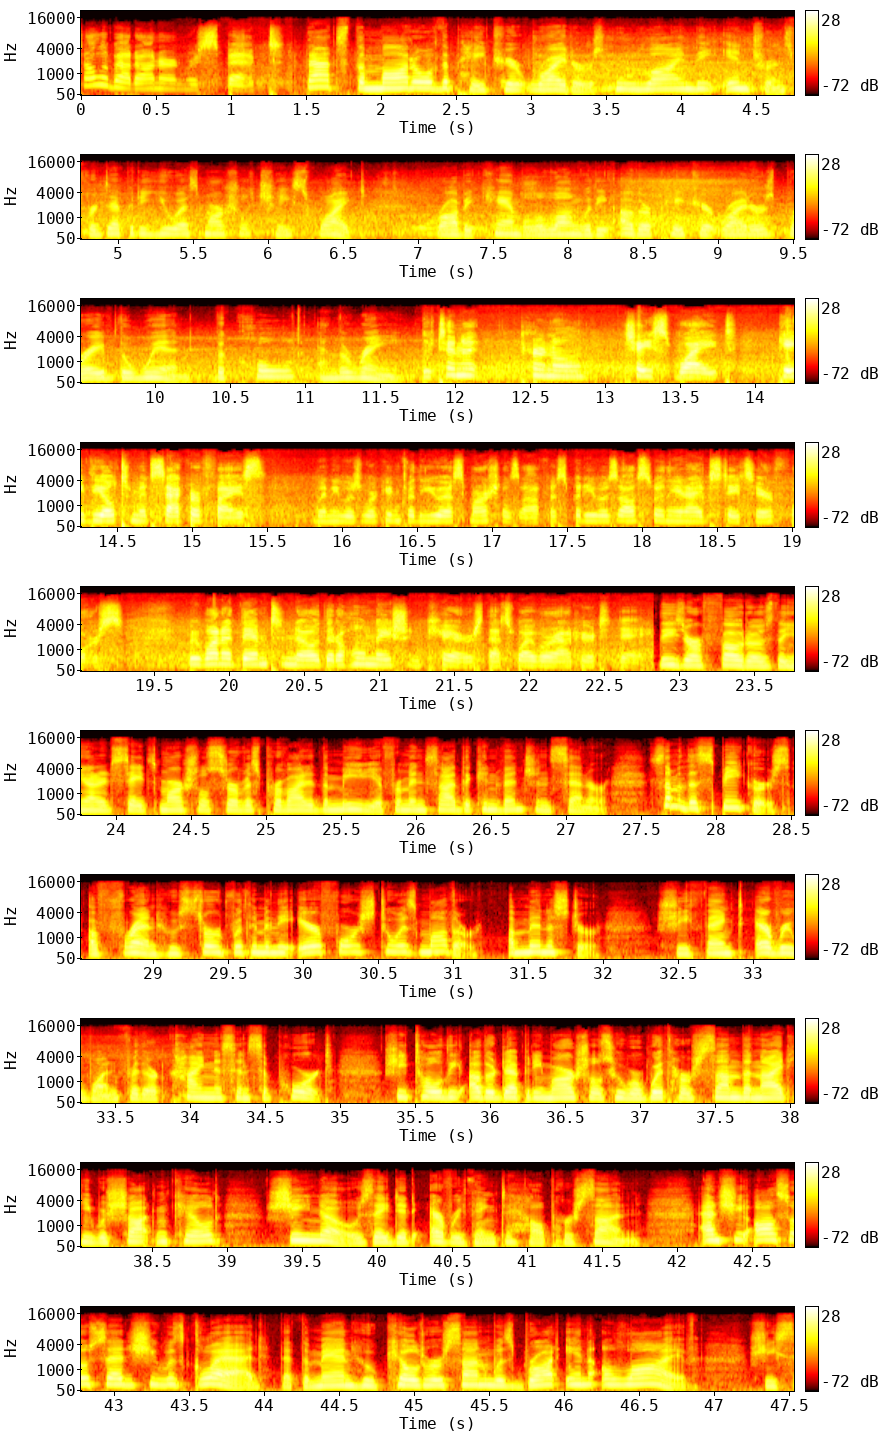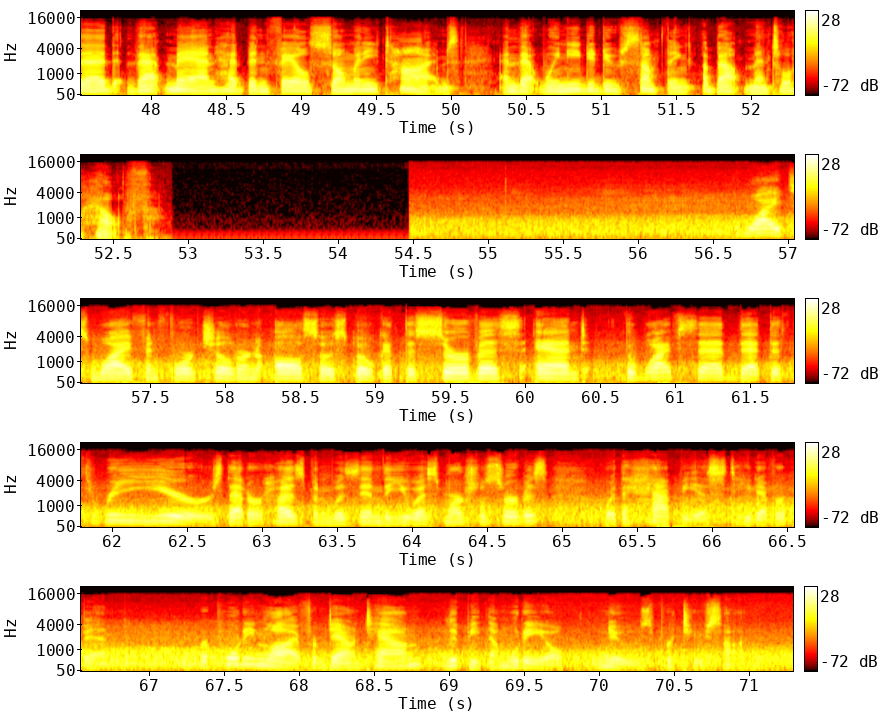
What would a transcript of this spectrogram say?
All about honor and respect. That's the motto of the Patriot Riders who lined the entrance for Deputy U.S. Marshal Chase White. Robbie Campbell, along with the other Patriot Riders, braved the wind, the cold, and the rain. Lieutenant Colonel Chase White gave the ultimate sacrifice when he was working for the U.S. Marshal's Office, but he was also in the United States Air Force. We wanted them to know that a whole nation cares. That's why we're out here today. These are photos the United States Marshal Service provided the media from inside the convention center. Some of the speakers, a friend who served with him in the Air Force to his mother, a minister. She thanked everyone for their kindness and support. She told the other deputy marshals who were with her son the night he was shot and killed she knows they did everything to help her son. And she also said she was glad that the man who killed her son was brought in alive. She said that man had been failed so many times and that we need to do something about mental health. White's wife and four children also spoke at the service, and the wife said that the three years that her husband was in the U.S. Marshal Service were the happiest he'd ever been. Reporting live from downtown, Lupita Murillo, News 4 Tucson.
